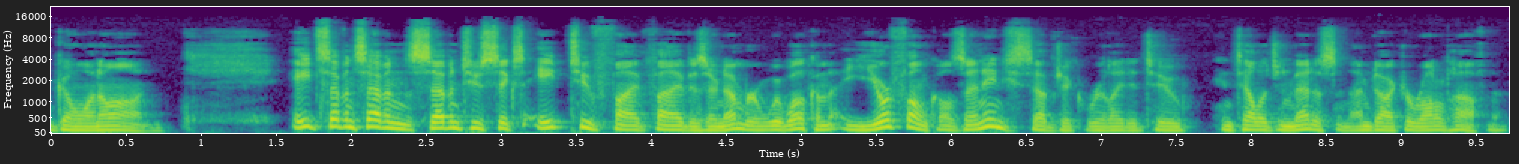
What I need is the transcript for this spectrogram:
going on. 877-726-8255 is our number. We welcome your phone calls on any subject related to intelligent medicine. I'm Dr. Ronald Hoffman.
